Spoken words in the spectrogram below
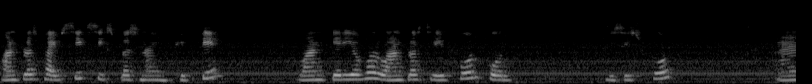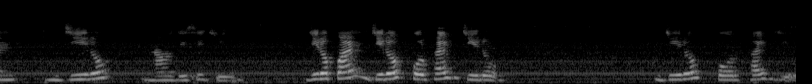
1 plus 5 6 6 plus 9 15 1 carry over 1 plus 3 4 4 this is 4 and 0 now this is 0 0 0.0450 0450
